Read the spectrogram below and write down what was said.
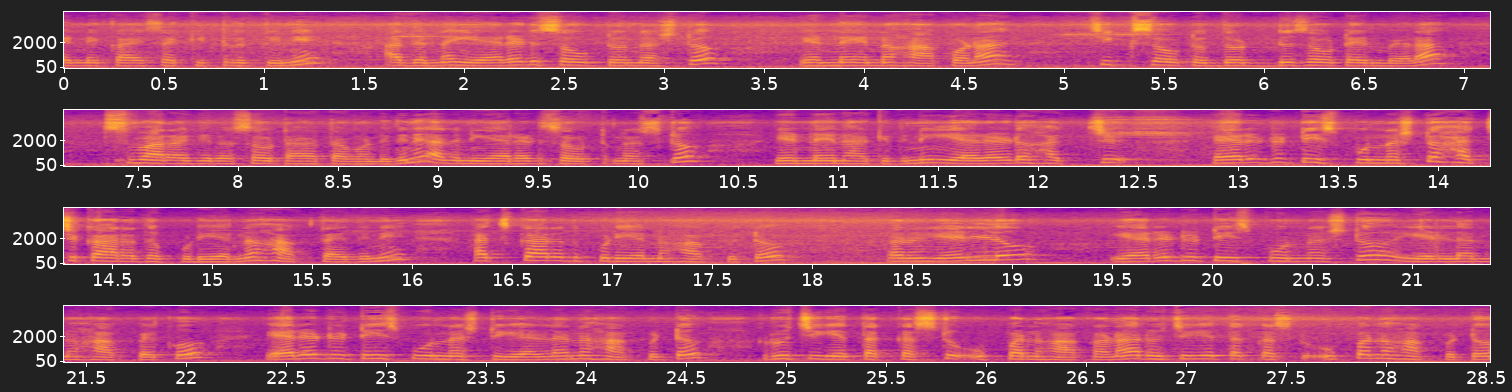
ಎಣ್ಣೆ ಕಾಯಿಸಕ್ಕಿಟ್ಟಿರ್ತೀನಿ ಅದನ್ನು ಎರಡು ಸೌಟಿನಷ್ಟು ಎಣ್ಣೆಯನ್ನು ಹಾಕೋಣ. ಚಿಕ್ಕ ಸೌಟು, ದೊಡ್ಡ ಸೌಟ್ ಏನು ಬೇಡ. ಸುಮಾರಾಗಿರೋ ಸೌಟ ತೊಗೊಂಡಿದ್ದೀನಿ. ಅದನ್ನು ಎರಡು ಸೌಟಿನಷ್ಟು ಎಣ್ಣೆನ ಹಾಕಿದ್ದೀನಿ. ಎರಡು ಹಚ್ಚು, ಎರಡು ಟೀ ಸ್ಪೂನ್ನಷ್ಟು ಹಚ್ಚ ಖಾರದ ಪುಡಿಯನ್ನು ಹಾಕ್ತಾಯಿದ್ದೀನಿ ಹಚ್ಚ ಖಾರದ ಪುಡಿಯನ್ನು ಹಾಕಿಬಿಟ್ಟು ಅದು ಎಳ್ಳು ಎರಡು ಟೀ ಸ್ಪೂನ್ನಷ್ಟು ಎಳ್ಳನ್ನು ಹಾಕಬೇಕು. ಎರಡು ಟೀ ಸ್ಪೂನ್ನಷ್ಟು ಎಳ್ಳನ್ನು ಹಾಕಿಬಿಟ್ಟು ರುಚಿಗೆ ತಕ್ಕಷ್ಟು ಉಪ್ಪನ್ನು ಹಾಕೋಣ. ರುಚಿಗೆ ತಕ್ಕಷ್ಟು ಉಪ್ಪನ್ನು ಹಾಕಿಬಿಟ್ಟು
